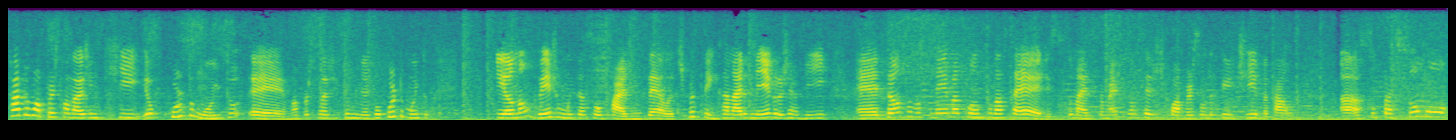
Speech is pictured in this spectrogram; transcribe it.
sabe uma personagem que eu curto muito? É, uma personagem feminina que eu curto muito. E eu não vejo muitas roupagens dela. Tipo assim, Canário Negro eu já vi, é, tanto no cinema quanto nas séries tudo mais. Por mais que não seja tipo a versão definitiva e tal. A Supra Sumo,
